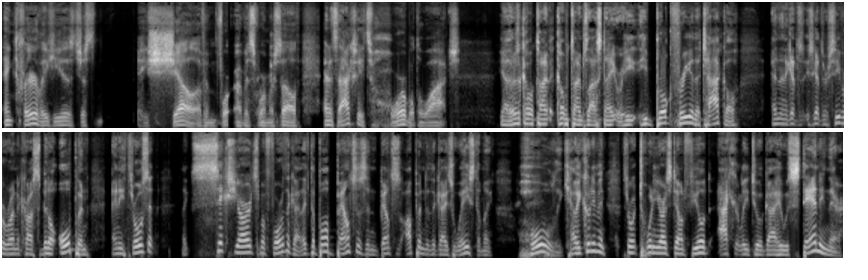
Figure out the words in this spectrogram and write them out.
And clearly he is just a shell of him for, of his former self. And it's actually it's horrible to watch. Yeah, there's a couple times, a couple times last night where he he broke free of the tackle, and then he gets he's got the receiver running across the middle open, and he throws it like six yards before the guy. Like the ball bounces and bounces up into the guy's waist. I'm like, holy cow! He couldn't even throw it 20 yards downfield accurately to a guy who was standing there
